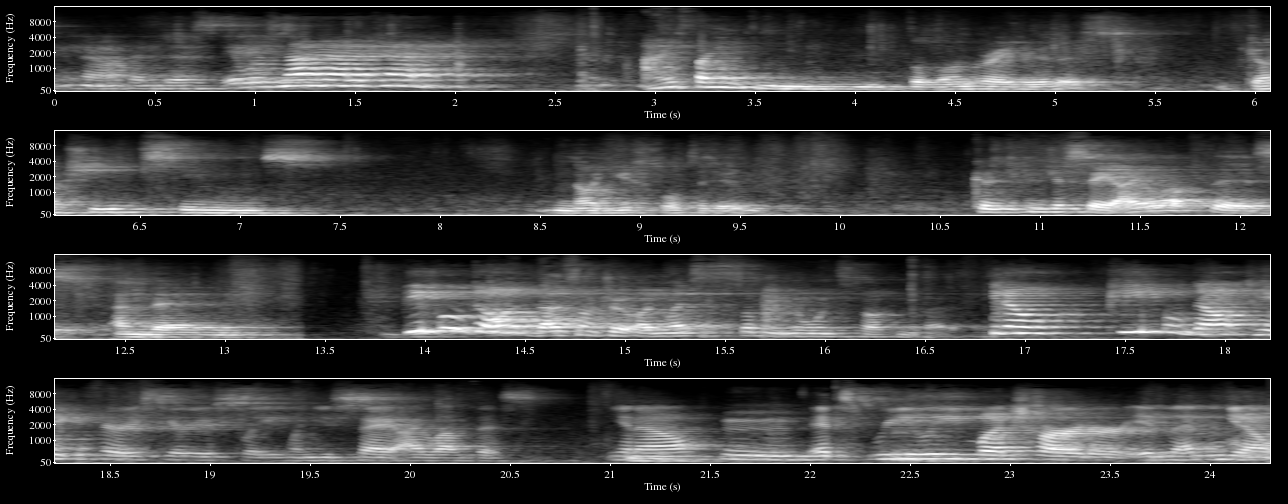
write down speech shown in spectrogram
You know, than just it was nine out of ten. I find the longer I do this, gushing seems not useful to do. Because you can just say, I love this, and then. People don't. That's not true, unless it's something no one's talking about. You know, people don't take it very seriously when you say, I love this. You know, mm. it's really much harder. And, and, you know,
